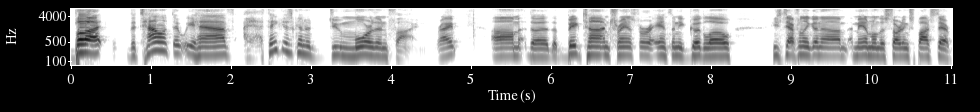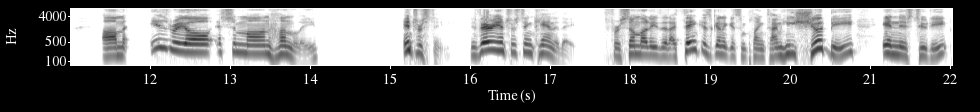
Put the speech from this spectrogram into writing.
but the talent that we have, I think, is going to do more than fine, right? Um, the the big time transfer, Anthony Goodlow, he's definitely going to man one of the starting spots there. Um, Israel Esimon Hunley, interesting. He's very interesting candidate for somebody that I think is going to get some playing time. He should be in this two deep.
